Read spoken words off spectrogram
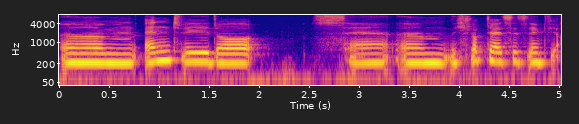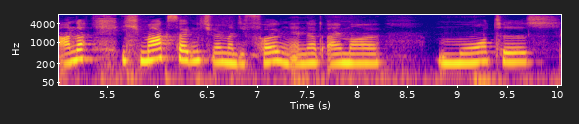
Ähm, entweder Sam, ähm, ich glaube, der ist jetzt irgendwie anders. Ich mag es halt nicht, wenn man die Folgen ändert. Einmal Mortis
